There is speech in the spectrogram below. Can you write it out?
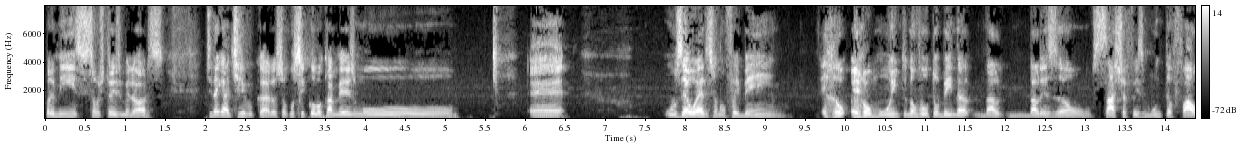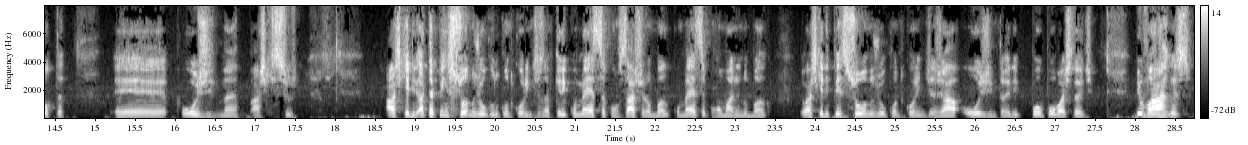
para mim esses são os três melhores. De negativo, cara, eu só consigo colocar mesmo. É, o Zé Wellison não foi bem, errou, errou muito, não voltou bem da, da, da lesão. O Sacha fez muita falta é, hoje, né? Acho que se, acho que ele até pensou no jogo contra o Corinthians, né? Porque ele começa com o Sacha no banco, começa com o Romarinho no banco. Eu acho que ele pensou no jogo contra o Corinthians já hoje, então ele poupou bastante. E o Vargas,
